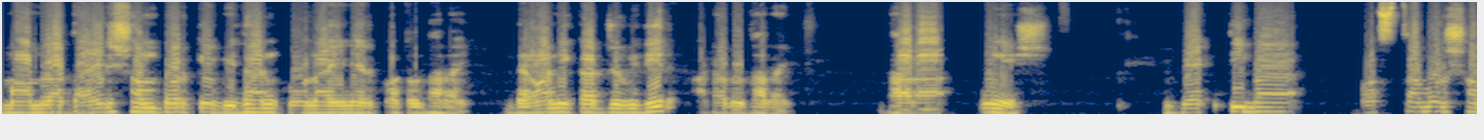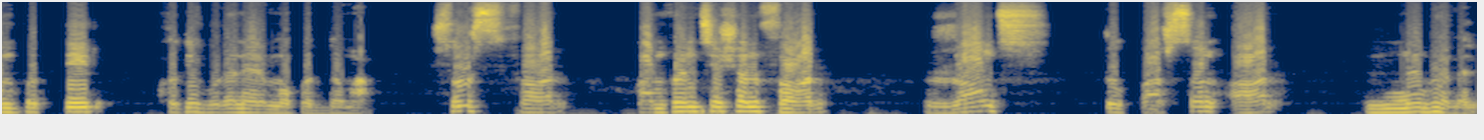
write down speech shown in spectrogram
মামলা দায়ের সম্পর্কে বিধান কোন আইনের কত ধারায়? দেওয়ানি কার্যবিধির আঠারো ধারায়, ধারা উনিশ। ব্যক্তি বা অস্থাবর সম্পত্তির ক্ষতিপূরণের মোকদ্দমা। Suits for compensation for wrongs to person or movable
